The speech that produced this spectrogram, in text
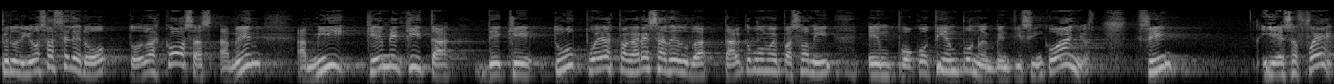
Pero Dios aceleró todas las cosas. Amén. A mí, ¿qué me quita de que tú puedas pagar esa deuda, tal como me pasó a mí, en poco tiempo, no en 25 años? ¿Sí? Y eso fue.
